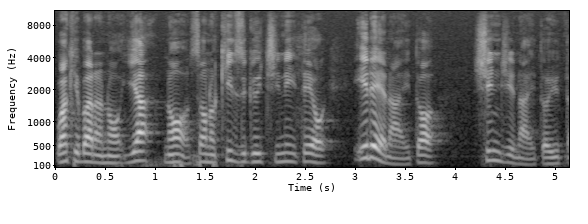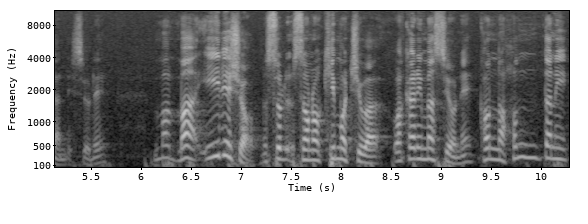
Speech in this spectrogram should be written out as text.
脇腹の矢のその傷口に手を入れないと信じないと言ったんですよね。まあ、まあいいでしょうそその気持ちは分かりますよね。こんな本当に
